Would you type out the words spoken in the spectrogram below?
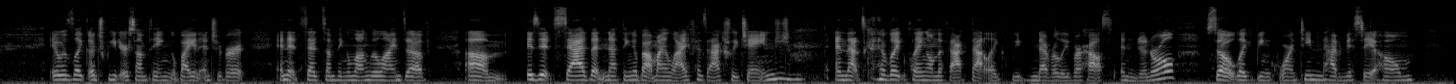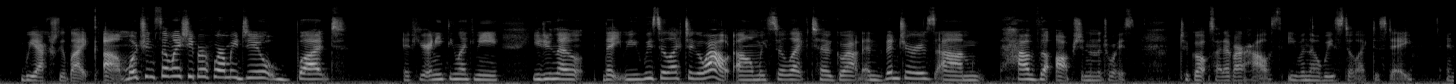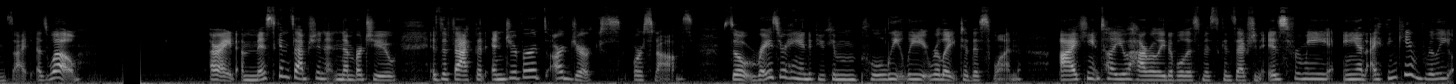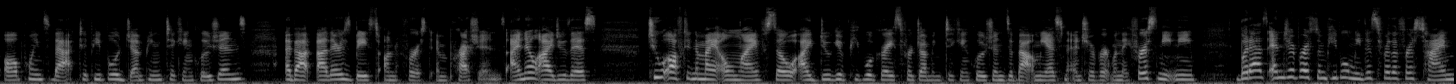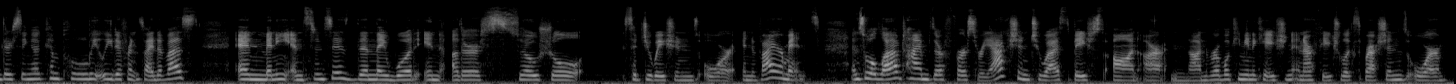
it was like a tweet or something by an introvert, and it said something along the lines of, um, "Is it sad that nothing about my life has actually changed?" And that's kind of like playing on the fact that like we'd never leave our house in general, so like being quarantined and having to stay at home, we actually like, um, which in some way, shape, or form we do, but if you're anything like me, you do know that we, still like to go out. Um, we still like to go out on adventures, um, have the option and the choice to go outside of our house, even though we still like to stay inside as well. All right, a misconception number two is the fact that introverts are jerks or snobs. So raise your hand if you completely relate to this one. I can't tell you how relatable this misconception is for me, and I think it really all points back to people jumping to conclusions about others based on first impressions. I know I do this too often in my own life, so I do give people grace for jumping to conclusions about me as an introvert when they first meet me. But as introverts, when people meet us for the first time, they're seeing a completely different side of us in many instances than they would in other social situations or environments. And so a lot of times their first reaction to us based on our nonverbal communication and our facial expressions or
